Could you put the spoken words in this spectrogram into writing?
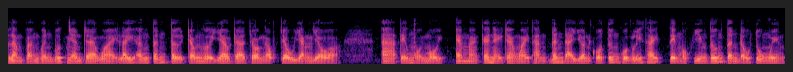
Lâm Vãn Vinh bước nhanh ra ngoài, lấy ấn tính từ trong người giao ra cho Ngọc Châu dặn dò. À tiểu muội muội em mang cái này ra ngoài thành, đến đại doanh của tướng quân Lý Thái, tìm một viên tướng tên Đỗ Tu Nguyên,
